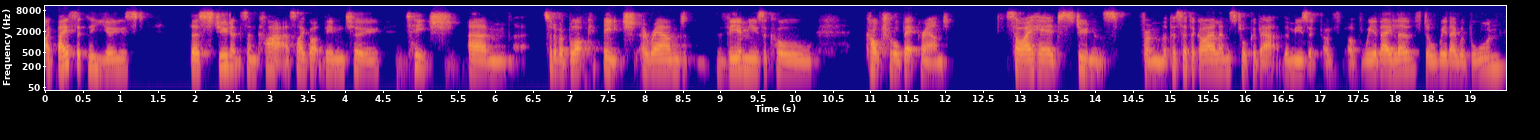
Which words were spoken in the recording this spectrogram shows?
I basically used the students in class, I got them to teach um, sort of a block each around their musical cultural background. So I had students from the Pacific Islands talk about the music of, of where they lived or where they were born.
